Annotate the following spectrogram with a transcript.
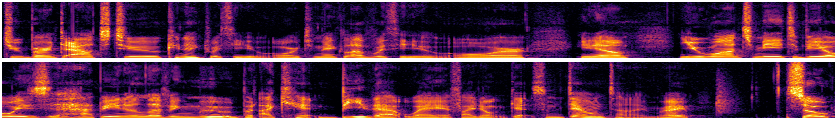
too burnt out to connect with you or to make love with you. Or, you know, you want me to be always happy in a loving mood, but I can't be that way if I don't get some downtime, right? So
